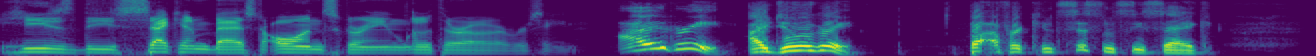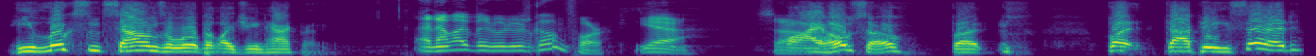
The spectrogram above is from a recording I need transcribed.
he's the second best on-screen Luthor I've ever seen. I agree. I do agree. But for consistency's sake, he looks and sounds a little bit like Gene Hackman. And that might be what he was going for. Yeah. So Well, I hope so. But but that being said,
